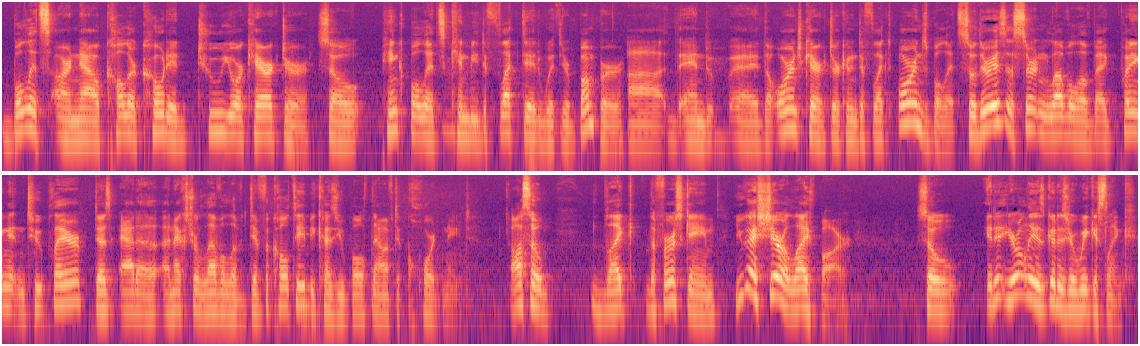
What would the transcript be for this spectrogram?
bullets are now color coded to your character. So pink bullets can be deflected with your bumper, uh, and uh, the orange character can deflect orange bullets. So there is a certain level of like putting it in two player does add a, an extra level of difficulty because you both now have to coordinate. Also, like the first game, you guys share a life bar, so it, you're only as good as your weakest link.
